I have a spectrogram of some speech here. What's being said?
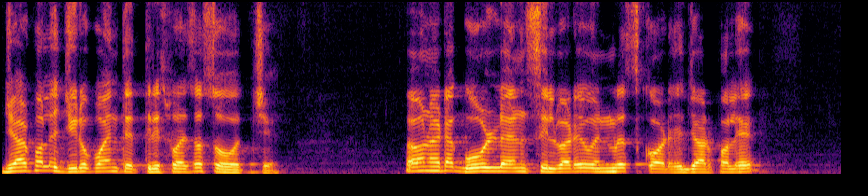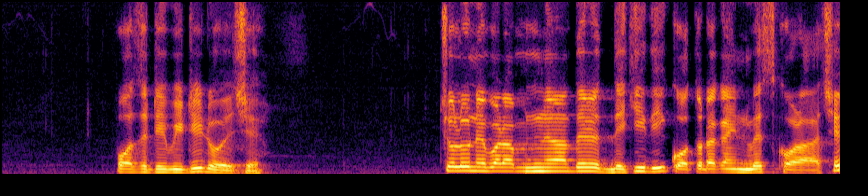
যার ফলে জিরো পয়েন্ট তেত্রিশ পয়সা শো হচ্ছে। কারণ এটা গোল্ড অ্যান্ড সিলভারেও ইনভেস্ট করে, যার ফলে পজিটিভিটি রয়েছে। চলুন এবার আপনাদের দেখিয়ে দিই কত টাকা ইনভেস্ট করা আছে।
